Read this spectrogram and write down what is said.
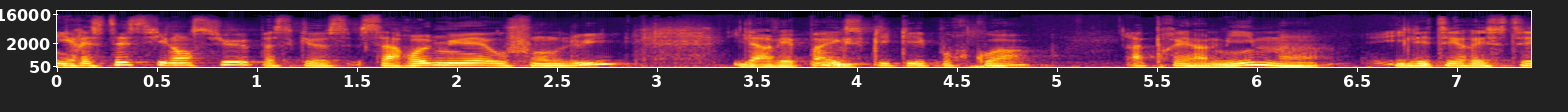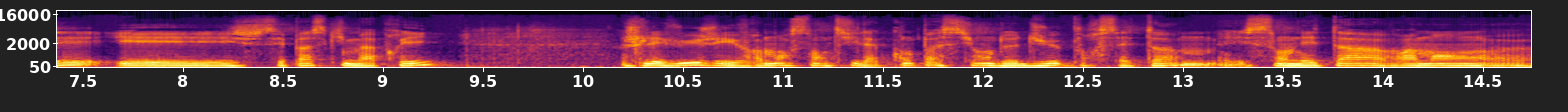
Il restait silencieux parce que ça remuait au fond de lui. Il n'arrivait pas à expliquer pourquoi. Après un mime, il était resté et je sais pas ce qui m'a pris. Je l'ai vu, j'ai vraiment senti la compassion de Dieu pour cet homme et son état vraiment euh,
